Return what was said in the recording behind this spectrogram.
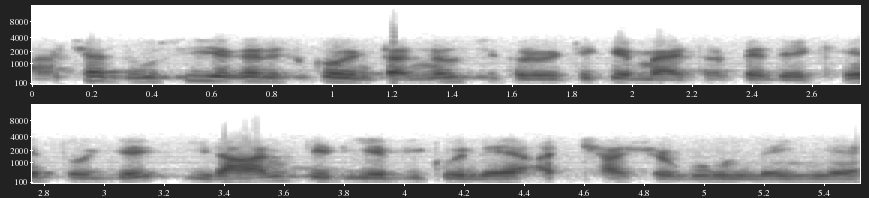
अच्छा दूसरी अगर इसको इंटरनल सिक्योरिटी के मैटर पे देखें तो ये ईरान के लिए भी कोई नया अच्छा शगुन नहीं है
